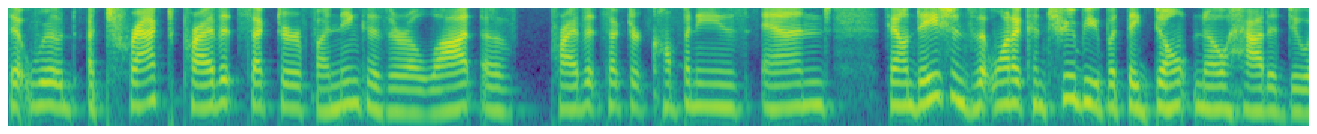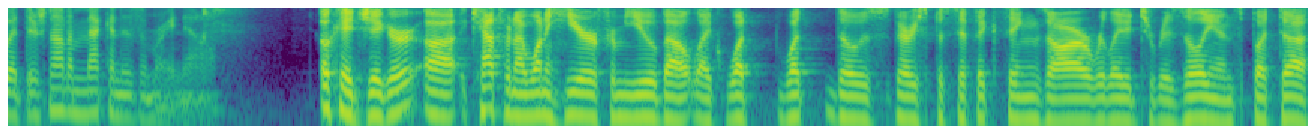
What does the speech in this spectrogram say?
that would attract private sector funding because there are a lot of private sector companies and foundations that want to contribute, but they don't know how to do it. There's not a mechanism right now. Okay, Jigar. Uh, Katherine, I want to hear from you about like what what those very specific things are related to resilience. But uh,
